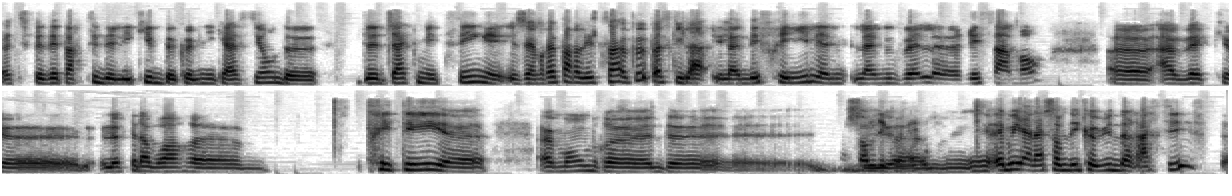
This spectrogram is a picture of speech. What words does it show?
tu faisais partie de l'équipe de communication de de Jack Meeting et, j'aimerais parler de ça un peu parce qu'il a, il a défrayé la, nouvelle euh, récemment euh, avec euh, le fait d'avoir traité un membre de chambre des communes. oui, à la chambre des communes de raciste.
